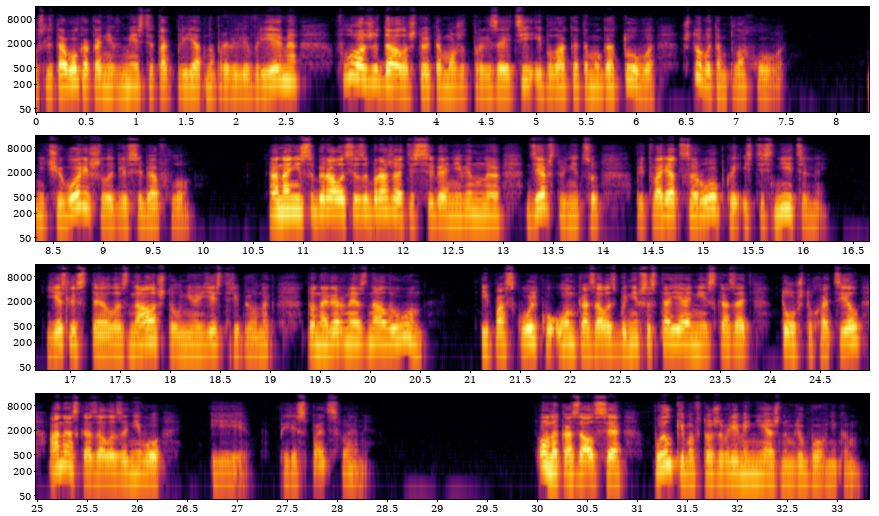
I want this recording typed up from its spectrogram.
После того, как они вместе так приятно провели время, Фло ожидала, что это может произойти, и была к этому готова. Что в этом плохого? Ничего решила для себя Фло. Она не собиралась изображать из себя невинную девственницу, притворяться робкой и стеснительной. Если Стелла знала, что у нее есть ребенок, то, наверное, знал и он. И поскольку он, казалось бы, не в состоянии сказать то, что хотел, она сказала за него и переспать с вами. Он оказался пылким и в то же время нежным любовником.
